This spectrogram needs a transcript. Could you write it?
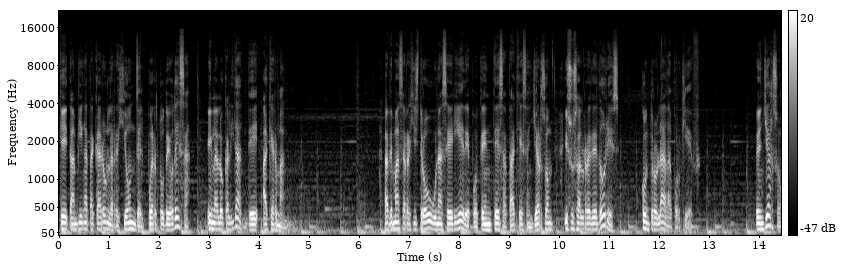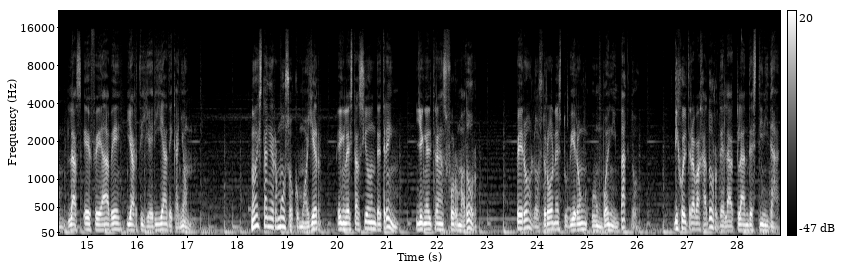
que también atacaron la región del puerto de Odessa, en la localidad de Ackerman. Además se registró una serie de potentes ataques en Gerson y sus alrededores, controlada por Kiev. En Gerson, las FAB y artillería de cañón. No es tan hermoso como ayer en la estación de tren, y en el transformador, pero los drones tuvieron un buen impacto, dijo el trabajador de la clandestinidad.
